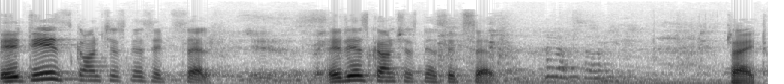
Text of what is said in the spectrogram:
it is consciousness itself. It is consciousness itself. Right.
